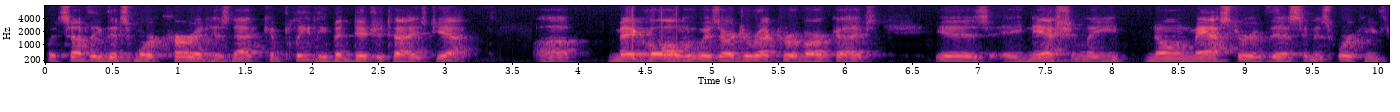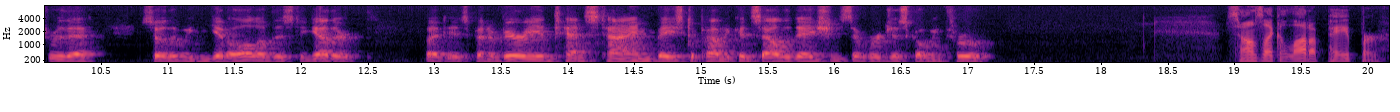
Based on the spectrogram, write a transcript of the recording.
but something that's more current has not completely been digitized yet. Uh, Meg Hall, who is our director of archives, is a nationally known master of this and is working through that so that we can get all of this together. But it's been a very intense time based upon the consolidations that we're just going through. Sounds like a lot of paper.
